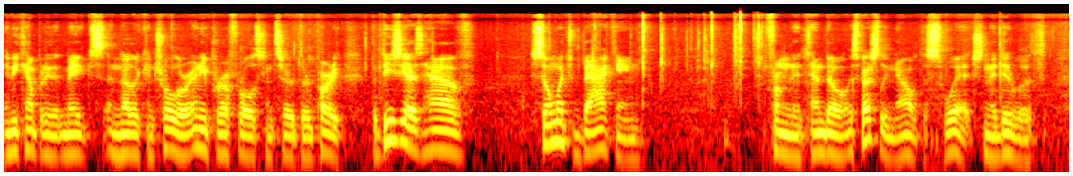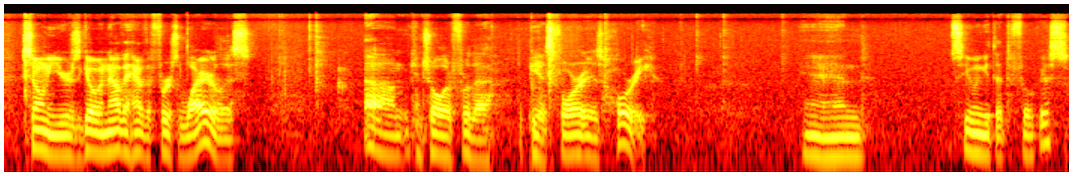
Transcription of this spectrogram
any company that makes another controller or any peripheral is considered third party. But these guys have so much backing from Nintendo, especially now with the Switch, and they did with Sony years ago, and now they have the first wireless um, controller for the, the PS4 is Hori. And see if we can get that to focus.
